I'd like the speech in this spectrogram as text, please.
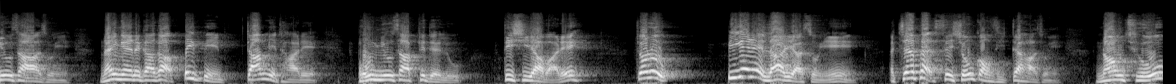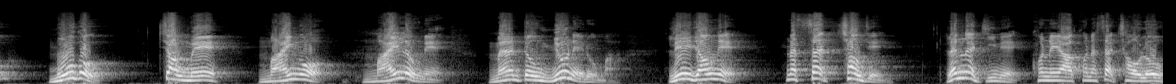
မျိုးစားဆိုရင် နိုင်ငံတကာကပိတ်ပင်တားမြစ်ထားတဲ့ဘုံမျိုးစားဖြစ်တယ်လို့သိရှိရပါတယ်ကျွန်တော်တို့ပြီးခဲ့တဲ့လရီယာဆိုရင် အကြမ်းဖက်စစ်ရှုံးကောင်စီတပ်ဟာဆိုရင်နောင်ချိုမိုးကုတ်ကြောက်မဲမိုင်းငော့မိုင်းလုံနဲ့မန်တုံမြို့နယ်တို့မှာလေကြောင်းနဲ့26ကြိမ်လက်နက်ကြီးနဲ့986လုံး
